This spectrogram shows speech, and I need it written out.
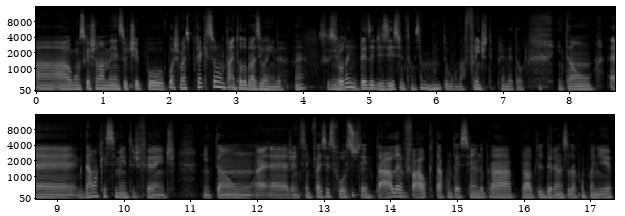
alguns questionamentos do tipo, poxa, mas por que, que isso não tá em todo o Brasil ainda, né? Se da empresa diz isso, então isso é muito bom, na frente do empreendedor. Então, é, dá um aquecimento diferente. Então, é, é, a gente sempre faz esse esforço de tentar levar o que está acontecendo para a liderança da companhia,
